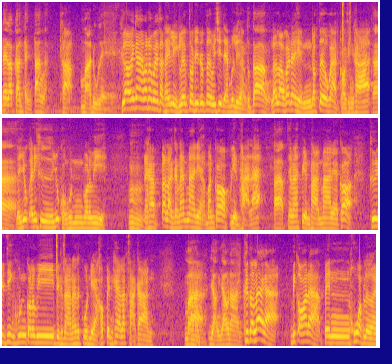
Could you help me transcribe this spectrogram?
ได้รับการแต่งตั้งอะครับ มาดูแล คือเอาง่ายๆว่าถ้าบริษัทไทยลีกเริ่มต้นที่ดรวิชิตแอมบุญเรือง ถูกต้อง แล้วเราก็จะเห็นดรองค์อาจก่อสินค้า อ่า ในยุคอันนี้คือยุคของคุณวรวีอืมนะครับแล้วหลังจากนั้นมาเนี่ยมันก็เปลี่ยนผ่านแล้วครับ ใช่ไหมเปลี่ยนผ่านมาเนี่ยก็คือจริงๆคุณกรวีปริศนานันทกุลเนี่ยเขาเป็นแค่รักษาการ มาอ่า อย่างยาวนาน คือตอนแรกอะ บิ๊กออสอะเป็นควบเลย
